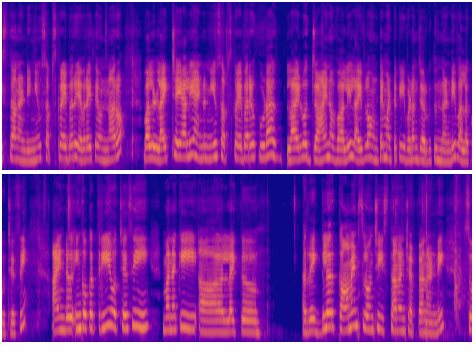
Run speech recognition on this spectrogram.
ఇస్తానండి. న్యూ సబ్స్క్రైబర్ ఎవరైతే ఉన్నారో వాళ్ళు లైక్ చేయాలి అండ్ న్యూ సబ్స్క్రైబర్ కూడా లైవ్లో జాయిన్ అవ్వాలి. లైవ్లో ఉంటే మట్టుకు ఇవ్వడం జరుగుతుందండి వాళ్ళకు వచ్చేసి అండ్ ఇంకొక త్రీ వచ్చేసి మనకి లైక్ రెగ్యులర్ కామెంట్స్లోంచి ఇస్తానని చెప్పానండి. సో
